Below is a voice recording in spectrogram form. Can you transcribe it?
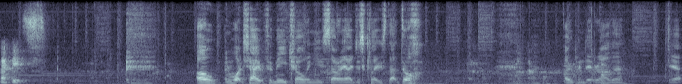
nice. oh, and watch out for me trolling you. Sorry, I just closed that door. Opened it rather. Yeah.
